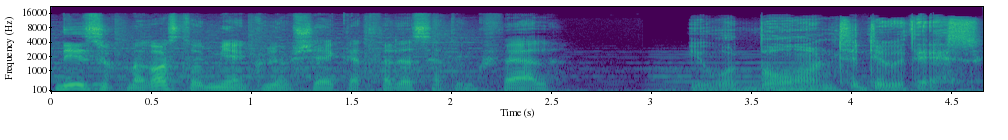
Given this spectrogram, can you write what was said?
Nézzük meg azt, hogy milyen különbségeket fedezhetünk fel. You were born to do this.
